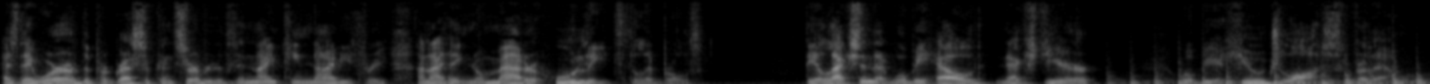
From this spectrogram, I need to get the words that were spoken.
as they were of the progressive conservatives in 1993. And I think no matter who leads the liberals, the election that will be held next year will be a huge loss for them.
